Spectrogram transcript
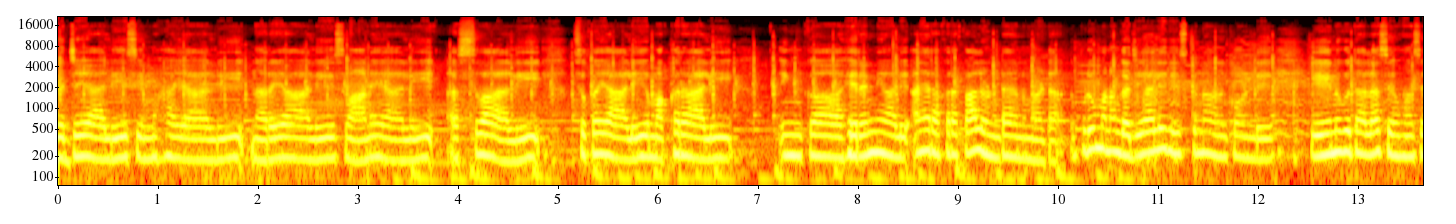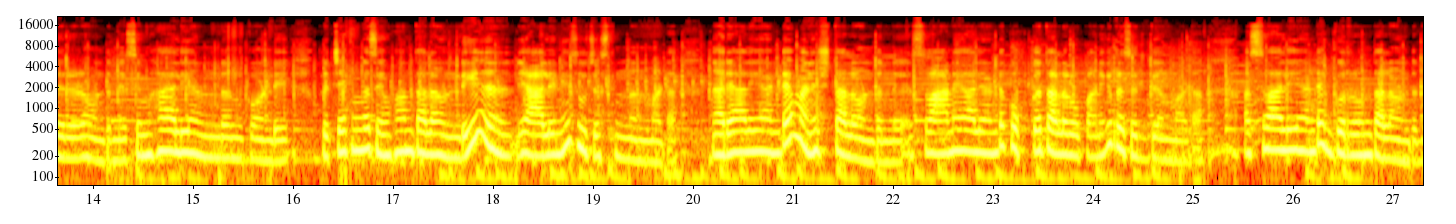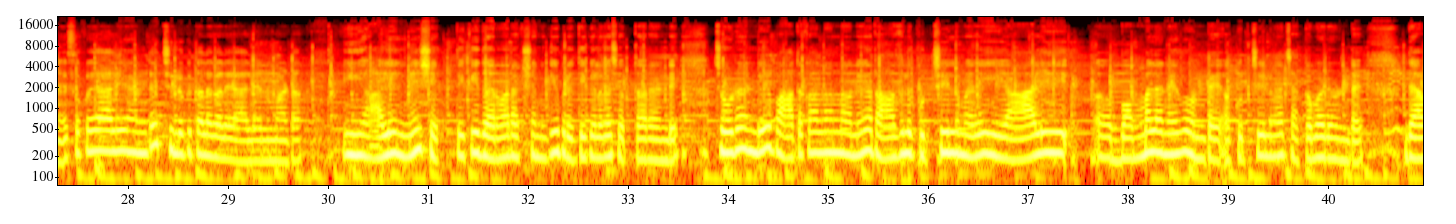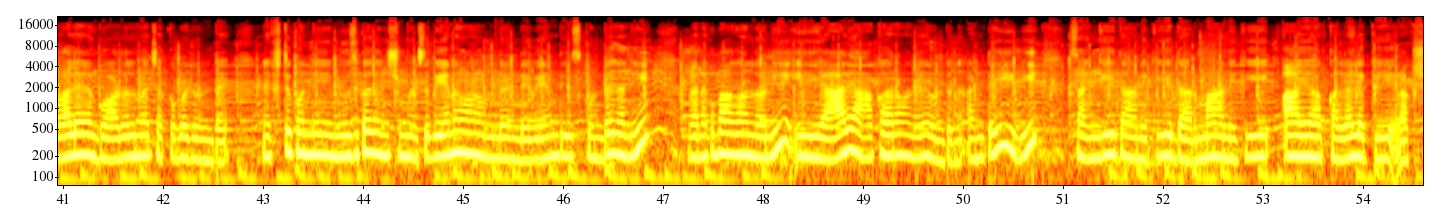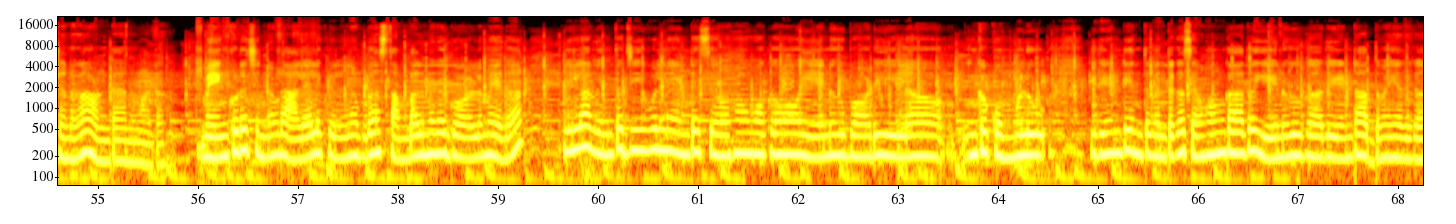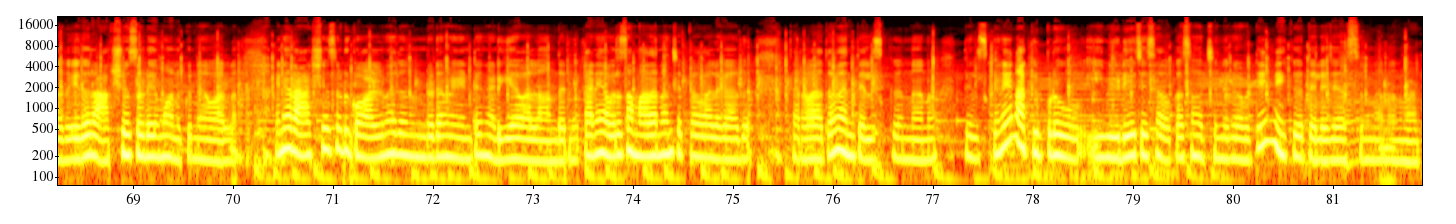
గజయాలి సింహయాలి నరయాలి స్వానయాలి అశ్వాలి సుఖయాలి మకరాలి ఇంకా హిరణ్యాలి అనే రకరకాలు ఉంటాయన్నమాట ఇప్పుడు మనం గజయాలి తీసుకున్నాం అనుకోండి ఏనుగు తల సింహం శరీరం ఉంటుంది. సింహాలి ఉందనుకోండి ప్రత్యేకంగా సింహం తల ఉండి యాలిని సూచిస్తుంది అనమాట నరయాలి అంటే మనిషి తల ఉంటుంది. స్వానయాలి అంటే కుక్క తల రూపానికి ప్రసిద్ధి అనమాట అశ్వాలి అంటే గుర్రం తల ఉంటుంది. సుఖయాలి అంటే చిలుకు తల గలయాలి అనమాట ఈ ఆలిల్ని శక్తికి ధర్మరక్షణకి ప్రతీకలుగా చెప్తారండి. చూడండి పాతకాలంలోనే రాజుల కుర్చీల మీద ఈ ఆలి బొమ్మలు అనేవి ఉంటాయి. ఆ కుర్చీల మీద చెక్కబడి ఉంటాయి. దేవాలయాల గోడల మీద చెక్కబడి ఉంటాయి. నెక్స్ట్ కొన్ని మ్యూజికల్ ఇన్స్ట్రుమెంట్స్ వీణ ఉందండి. వీణ తీసుకుంటే దాని వెనక భాగంలోని ఈ ఆలి ఆకారం అనేది ఉంటుంది. అంటే ఇవి సంగీతానికి ధర్మానికి ఆయా కళలకి రక్షణగా ఉంటాయన్నమాట. మేము కూడా చిన్నప్పుడు ఆలయాలకు వెళ్ళినప్పుడు ఆ స్తంభాల మీద గోడల మీద ఇలా వింత జీవుల్ని అంటే సింహం ముఖం ఏనుగు బాడీ ఇలా ఇంకా కొమ్ములు ఇదేంటి ఇంత వింతగా? సింహం కాదు ఏనుగు కాదు ఏంటో అర్థమయ్యేది కాదు. ఏదో రాక్షసుడేమో అనుకునేవాళ్ళం అయినా రాక్షసుడు గోళ్ళ మీద ఉండడం ఏంటి అని అడిగేవాళ్ళం అందరినీ. కానీ ఎవరు సమాధానం చెప్పేవాళ్ళు కాదు. తర్వాత నేను తెలుసుకున్నాను. తెలుసుకుని నాకు ఇప్పుడు ఈ వీడియో చేసే అవకాశం వచ్చింది కాబట్టి మీకు తెలియజేస్తున్నాను అనమాట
